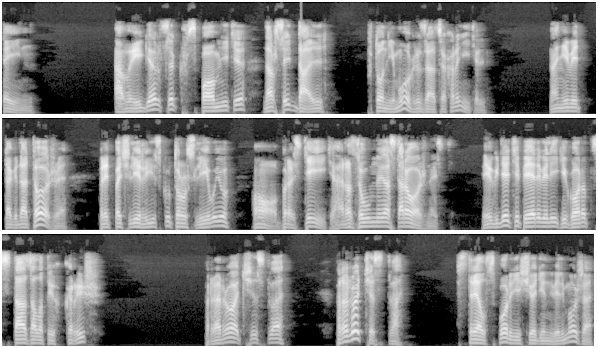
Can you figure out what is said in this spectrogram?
Тейн. — А вы, герцог, вспомните Нарсейдаль, — в тон ему огрызается хранитель. — Они ведь тогда тоже предпочли риску трусливую, о, простите, разумную осторожность. И где теперь великий город ста золотых крыш? — Пророчество! Пророчество! — встрял в спор еще один вельможа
